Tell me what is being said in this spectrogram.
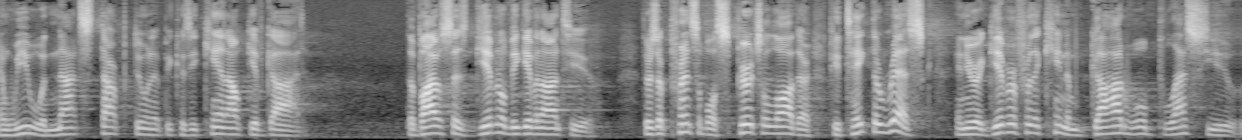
and we would not stop doing it because you can't outgive God. The Bible says, Given will be given unto you. There's a principle, a spiritual law there. If you take the risk and you're a giver for the kingdom, God will bless you.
